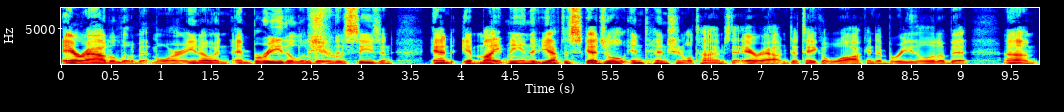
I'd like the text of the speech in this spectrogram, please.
air out a little bit more, you know, and, and breathe a little bit in this season. And it might mean that you have to schedule intentional times to air out and to take a walk and to breathe a little bit. Um,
